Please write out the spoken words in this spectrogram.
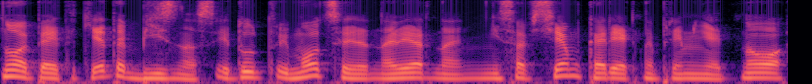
ну, опять-таки, это бизнес. И тут эмоции, наверное, не совсем корректно применять. Но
